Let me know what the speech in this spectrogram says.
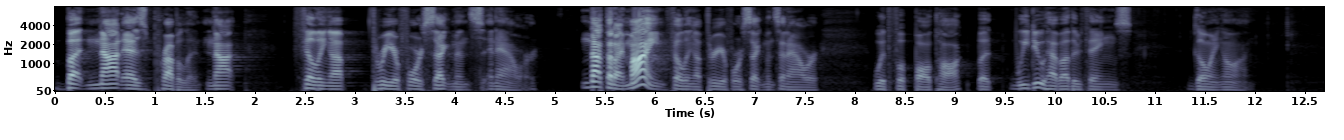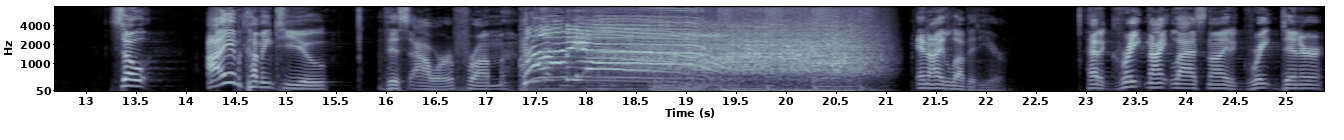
but not as prevalent, not filling up three or four segments an hour. Not that I mind filling up three or four segments an hour with football talk, but we do have other things going on. So I am coming to you this hour from Colombia! and I love it here. Had a great night last night, a great dinner.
